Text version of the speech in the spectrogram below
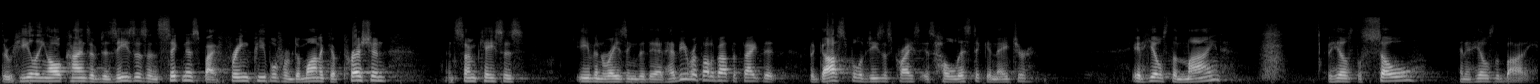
through healing all kinds of diseases and sickness, by freeing people from demonic oppression, in some cases, even raising the dead. Have you ever thought about the fact that the gospel of Jesus Christ is holistic in nature? It heals the mind, it heals the soul, and it heals the body.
